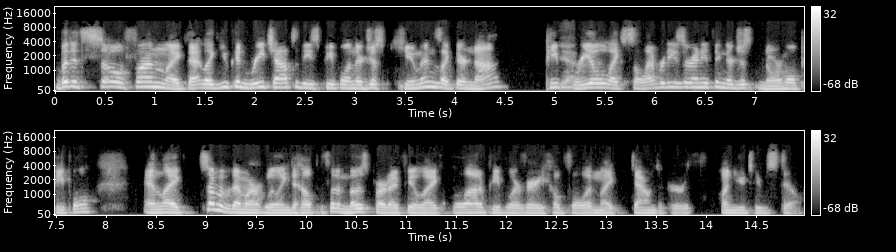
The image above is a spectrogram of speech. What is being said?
but it's so fun like that like you can reach out to these people and they're just humans like they're not people yeah. real like celebrities or anything they're just normal people and like some of them aren't willing to help but for the most part i feel like a lot of people are very helpful and like down to earth on youtube still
